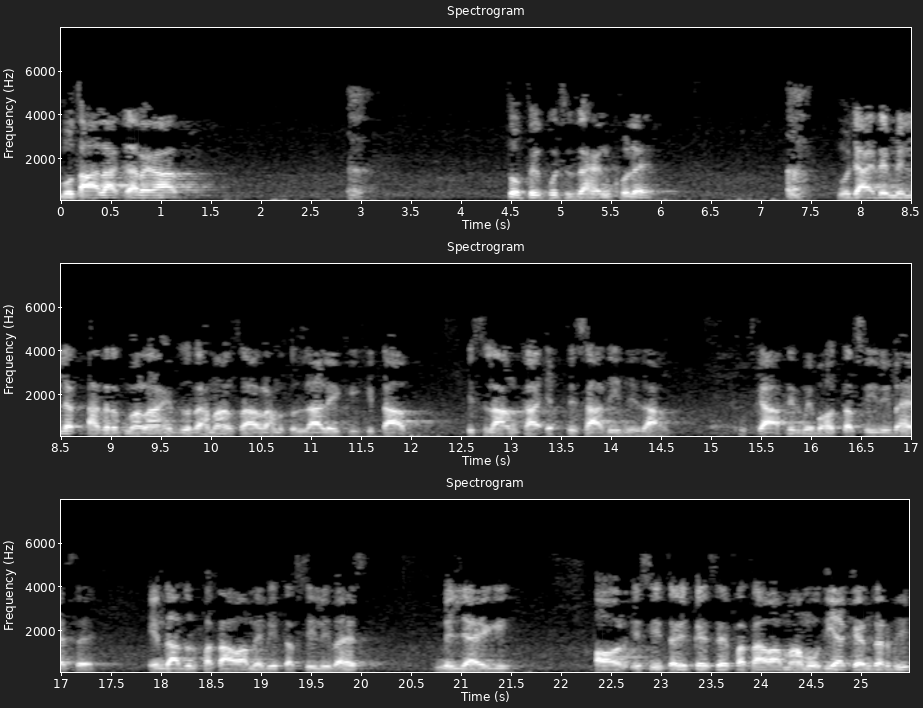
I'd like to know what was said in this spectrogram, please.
مطالعہ کریں آپ۔ تو پھر کچھ ذہن کھلے۔ مجاہد ملت حضرت مولانا حفظ الرحمان صاحب رحمۃ اللہ علیہ کی کتاب اسلام کا اقتصادی نظام۔ اس کے آخر میں بہت تفصیلی بحث ہے۔ امداد الفتاوا میں بھی تفصیلی بحث مل جائے گی۔ اور اسی طریقے سے فتوا محمودیہ کے اندر بھی،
